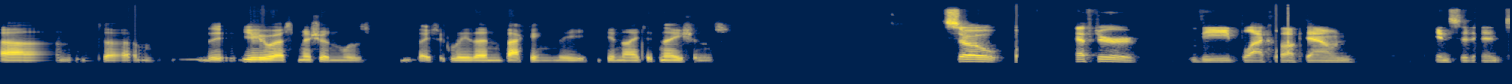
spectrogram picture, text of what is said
And um, the US mission was basically then backing the United Nations. So after the Black Hawk Down incident,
